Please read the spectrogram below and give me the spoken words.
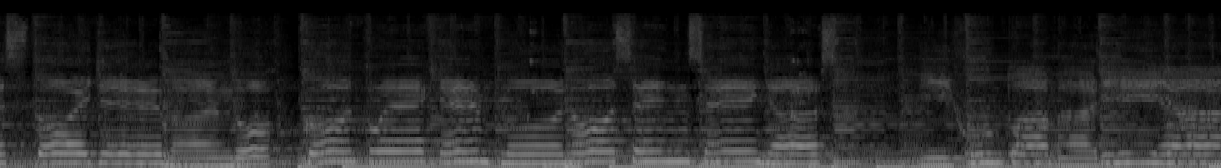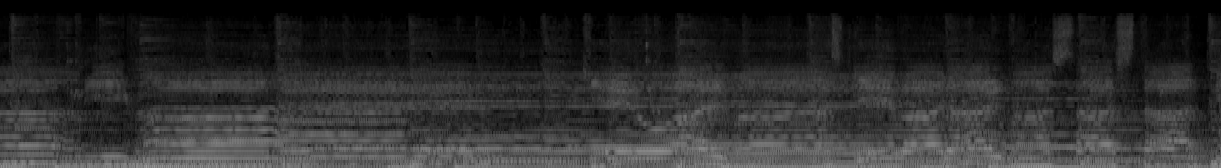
estoy llevando, con tu ejemplo nos enseñas. Y junto a María, mi madre, quiero almas, llevar almas hasta ti,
